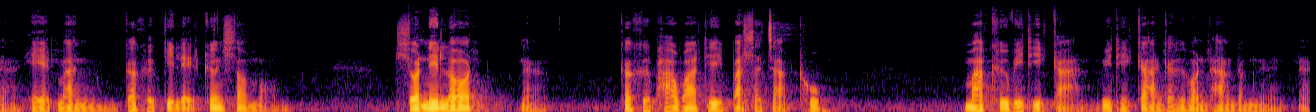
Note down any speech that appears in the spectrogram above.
นะเหตุมันก็คือกิเลสเครื่องเศร้าหมอง ส่วนนิโรธนะก็คือภาวะที่ปัสจากทุกข์ มรรคคือวิธีการ วิธีการก็คือหนทางดำเนินนะ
